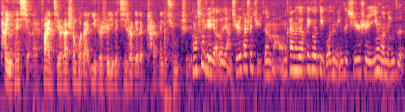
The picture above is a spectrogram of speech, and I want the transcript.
他有一天醒来，发现其实他生活在一直是一个机器人给他产生的一个虚拟世界，从数学角度讲，其实它是矩阵嘛。我们看那个《黑客帝国》的名字其实是英文名字，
